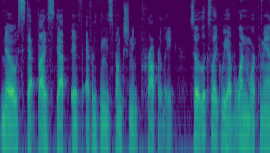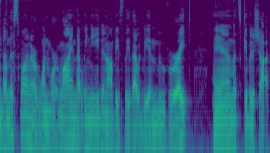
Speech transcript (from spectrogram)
know step by step if everything is functioning properly. So it looks like we have one more command on this one or one more line that we need and obviously that would be a move right. And let's give it a shot.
